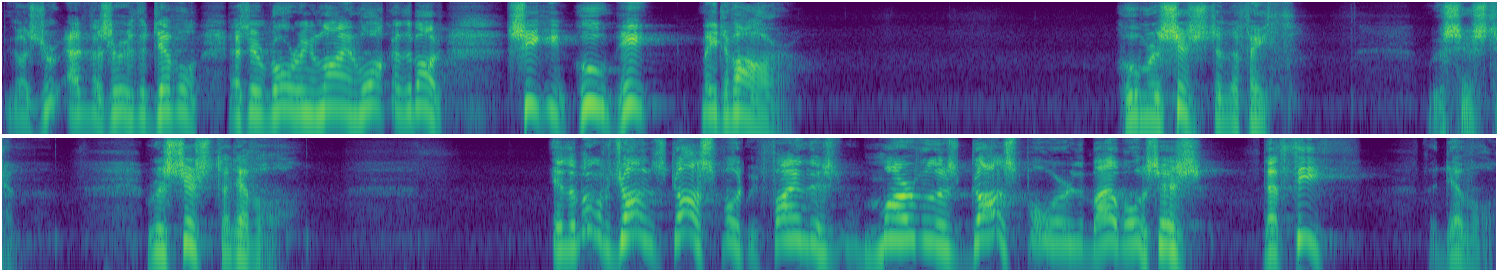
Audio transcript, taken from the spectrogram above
Because your adversary, the devil, as a roaring lion, walketh about, seeking whom he may devour. Whom resist in the faith. Resist him. Resist the devil. In the book of John's Gospel, we find this marvelous gospel where the Bible says, the thief, the devil,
